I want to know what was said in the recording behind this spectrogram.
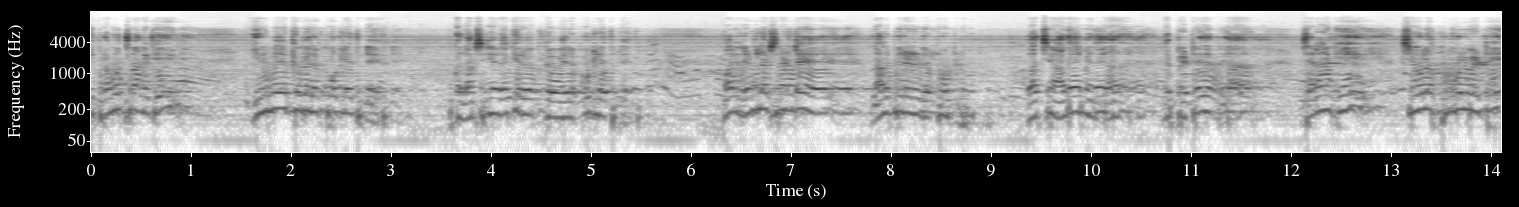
ఈ ప్రభుత్వానికి ఇరవై ఒక్క వేల కోట్లు అవుతున్నాయి. ఒక లక్ష చేయడానికి ఇరవై ఒక్క వేల కోట్లు అవుతున్నాయి. మరి రెండు లక్షలు అంటే నలభై రెండు వేల కోట్లు. వచ్చే ఆదాయం ఎంత? పెట్టేది ఎంత? జనానికి చెవులో పురుగులు పెట్టి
